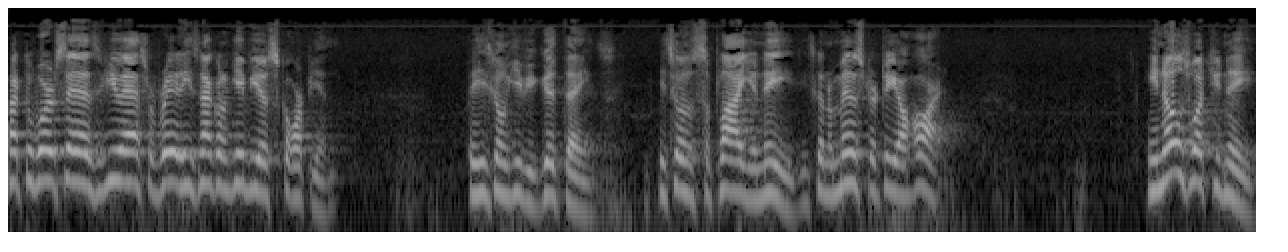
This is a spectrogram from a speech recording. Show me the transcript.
like the word says, if you ask for bread, he's not going to give you a scorpion. But he's going to give you good things. He's going to supply your need. He's going to minister to your heart. He knows what you need.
